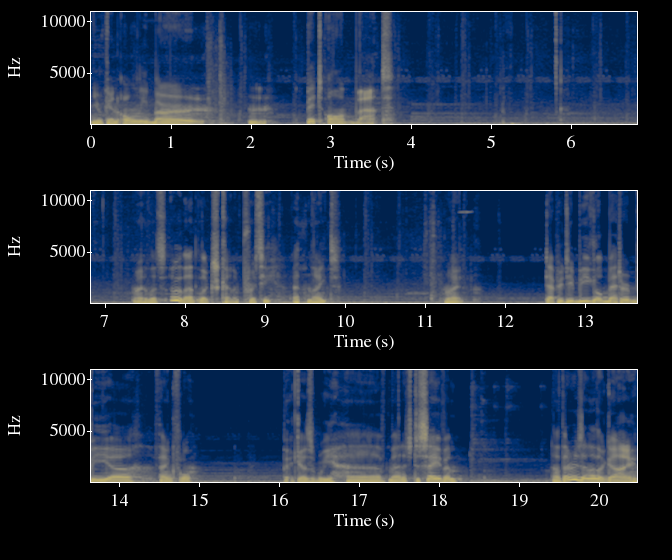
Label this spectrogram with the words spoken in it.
You can only burn. Hmm. Bit odd, that. Right, let's... Oh, that looks kind of pretty at night. Right. Deputy Beagle better be uh, thankful. Because we have managed to save him. Now, there is another guy.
